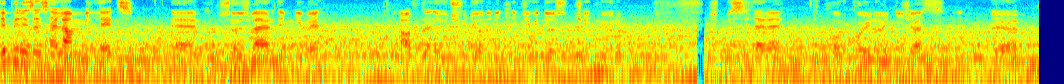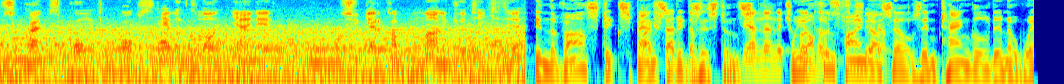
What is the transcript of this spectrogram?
Hepinize selam millet. Ee, söz verdiğim gibi haftada 3 videonun ikinci videosunu çekiyorum. Şimdi sizlere korku oyunu oynayacağız. Ee, SpongeBob's Evil Clone yani Sünger Kaplumbağa'nın kötü ikizi. In the vast expanse of existence, we often find ourselves entangled in a web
